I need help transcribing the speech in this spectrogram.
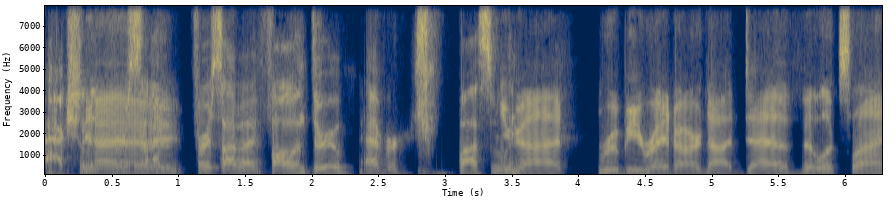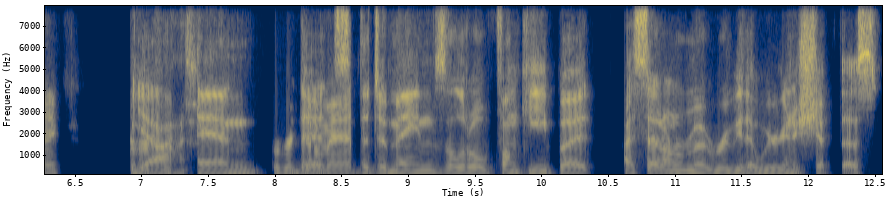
Actually, first time, first time I've fallen through ever, possibly. You got rubyradar.dev, it looks like. yeah, and the, domain. the domain's a little funky, but I said on Remote Ruby that we were going to ship this.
